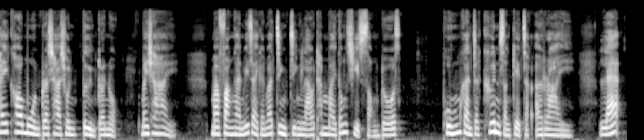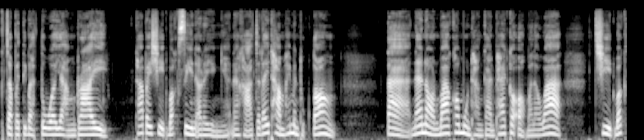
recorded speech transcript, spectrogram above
ให้ข้อมูลประชาชนตื่นตระหนก ไม่ใช่ มาฟังงานวิจัยกันว่าจริง ๆ แล้วทำไมต้องฉีด 2 โดส ภูมิคุ้มกันจะขึ้นสังเกตจากอะไร และจะปฏิบัติตัวอย่างไรถ้าไปฉีดวัคซีนอะไรอย่างเงี้ยนะคะ จะได้ทำให้มันถูกต้อง แต่แน่นอนว่าข้อมูลทางการแพทย์ก็ออกมาแล้วว่า ฉีดวัค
